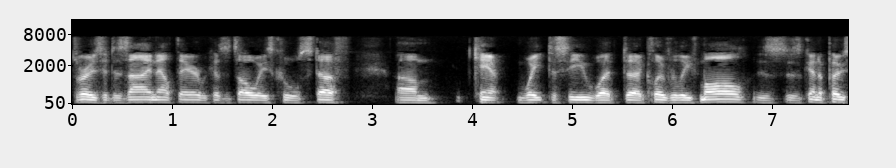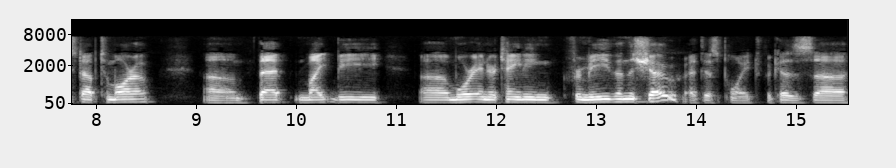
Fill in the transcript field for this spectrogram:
throws a design out there because it's always cool stuff. Um, can't wait to see what, uh, Cloverleaf Mall is, is going to post up tomorrow. Um, that might be, uh, more entertaining for me than the show at this point because, uh,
